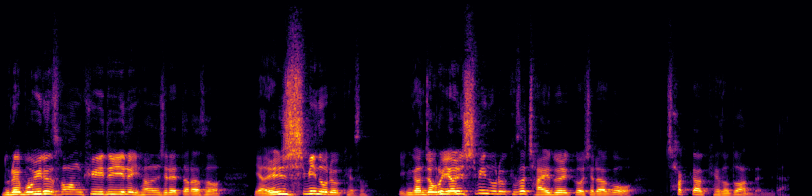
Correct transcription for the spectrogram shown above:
눈에 보이는 상황 휘둘리는 현실에 따라서 열심히 노력해서 인간적으로 열심히 노력해서 잘 될 것이라고 착각해서도 안 됩니다.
